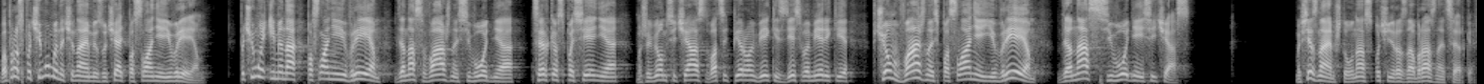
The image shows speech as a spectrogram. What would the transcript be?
Вопрос, почему мы начинаем изучать послание евреям? Почему именно послание евреям для нас важно сегодня, Церковь Спасения? Мы живем сейчас, в 21 веке, здесь, в Америке. В чем важность послания евреям для нас сегодня и сейчас? Мы все знаем, что у нас очень разнообразная церковь,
